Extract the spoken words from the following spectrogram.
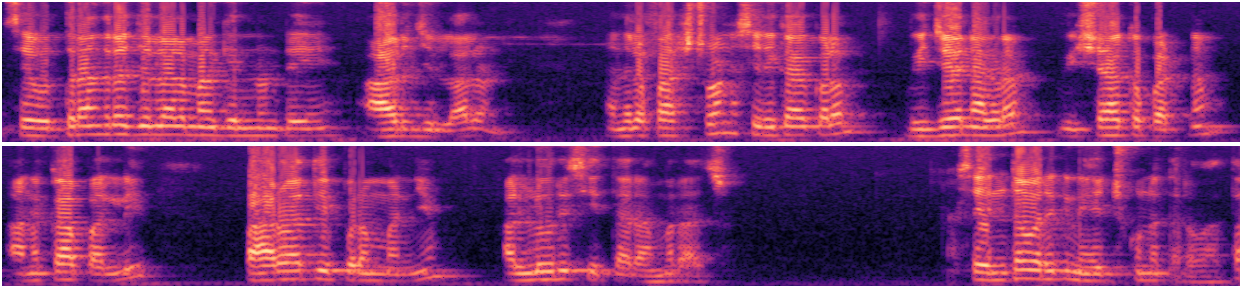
సో ఉత్తరాంధ్ర జిల్లాలో మనకి ఎన్ని ఉంటాయి? ఆరు జిల్లాలు ఉన్నాయి. అందులో first one Srikakulam Vizianagaram Visakhapatnam Anakapalli Parvathipuram Manyam Alluri Sitaramaraju. So ఇంతవరకు నేర్చుకున్న తర్వాత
